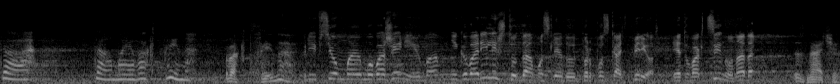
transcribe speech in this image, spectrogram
Та самая вакцина. Вакцина? При всем моем уважении, вам не говорили, что даму следует пропускать вперед? Эту вакцину надо... Значит,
